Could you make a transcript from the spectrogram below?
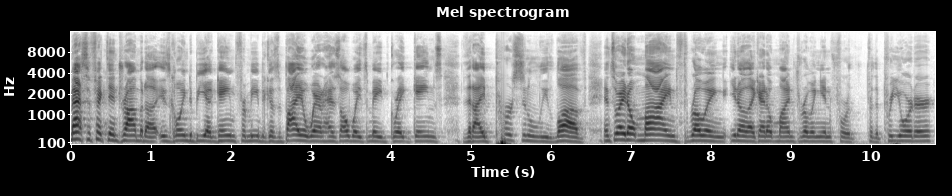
Mass Effect Andromeda is going to be a game for me because BioWare has always made great games that I personally love. And so I don't mind throwing, you know, like I don't mind throwing in for for the pre-order.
